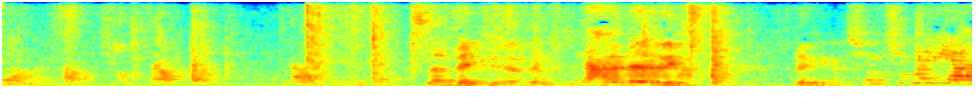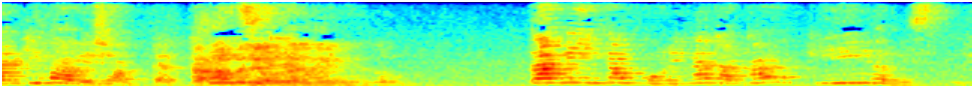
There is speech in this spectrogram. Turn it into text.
দাও দাও দাও দাও না দেখি না দেখি। না, না, না, দেখি দেখি না। সবসময় আর কি ভাবে সবটা? টাকা পেলে ছেলে কোথায় ভাবে? দেখি তো। তা আমি ইনকাম করি না টাকা কি ভাবিস তুই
